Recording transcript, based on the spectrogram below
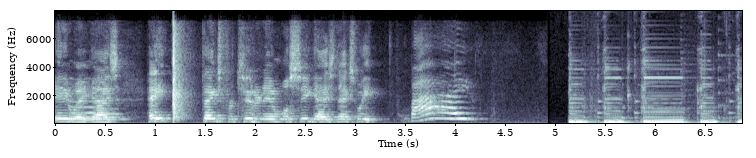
Anyway, guys, hey, thanks for tuning in. We'll see you guys next week. Bye mm-hmm.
